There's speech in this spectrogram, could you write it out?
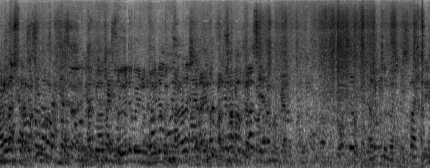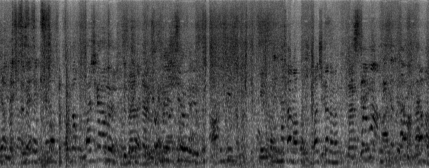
Arkadaşlar. Böyle buyurun, böyle buyurun. Arkadaşlar. Asya. Tamamdır başkanım. Yok başkanım buyurun. Tamam başkanımın. Tamam. Tamam.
